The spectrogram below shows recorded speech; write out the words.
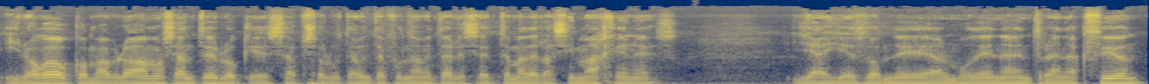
Y luego, como hablábamos antes, lo que es absolutamente fundamental es el tema de las imágenes, y ahí es donde Almudena entra en acción.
